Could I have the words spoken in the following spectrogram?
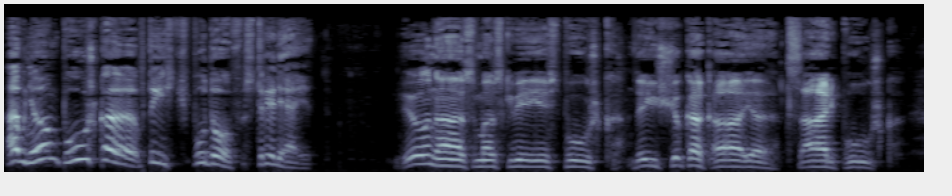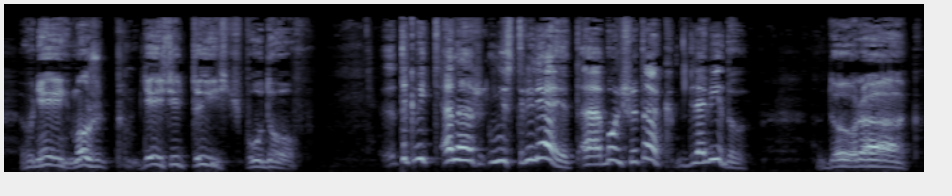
а в нем пушка в тысяч пудов стреляет. — И у нас в Москве есть пушка, да еще какая, царь-пушка. В ней, может, десять тысяч пудов. — Так ведь она ж не стреляет, а больше так, для виду. — Дурак!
